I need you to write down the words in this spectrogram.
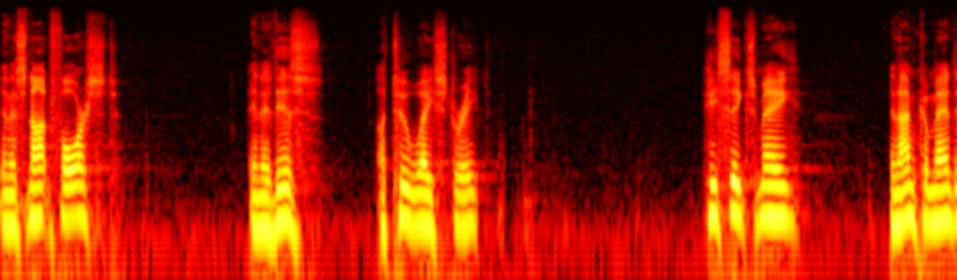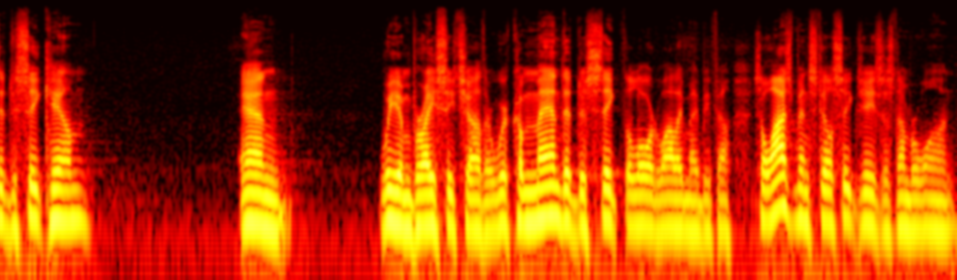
and it's not forced and it is a two way street. He seeks me and I'm commanded to seek him and we embrace each other. We're commanded to seek the Lord while he may be found. So wise men still seek Jesus, number one.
